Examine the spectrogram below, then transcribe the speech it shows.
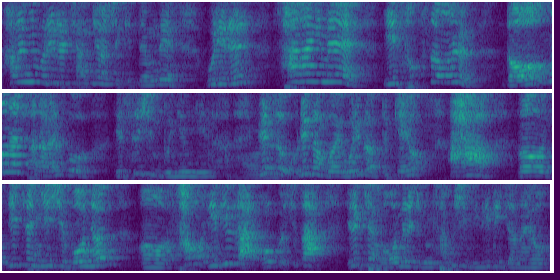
하나님 우리를 창조하셨기 때문에 우리를 하나님의 이 속성을 너무나 잘 알고 있으신 분입니다. 그래서 우리가 뭐예요? 우리가 어떻게 해요? 아, 어, 2025년 어, 4월 1일 날 올 것이다. 이렇게 하면 오늘이 지금 31일이잖아요.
